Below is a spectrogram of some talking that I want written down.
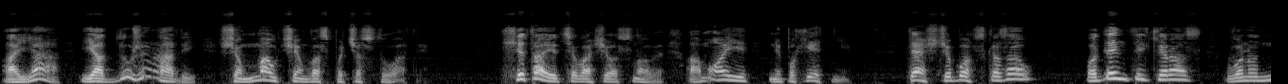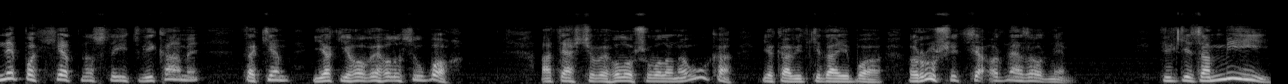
А я, я дуже радий, що мав чим вас почастувати. Хитаються ваші основи, а мої непохитні. Те, що Бог сказав, один тільки раз воно непохитно стоїть віками, таким, як його виголосив Бог. А те, що виголошувала наука, яка відкидає Бога, рушиться одне за одним. Тільки за мій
